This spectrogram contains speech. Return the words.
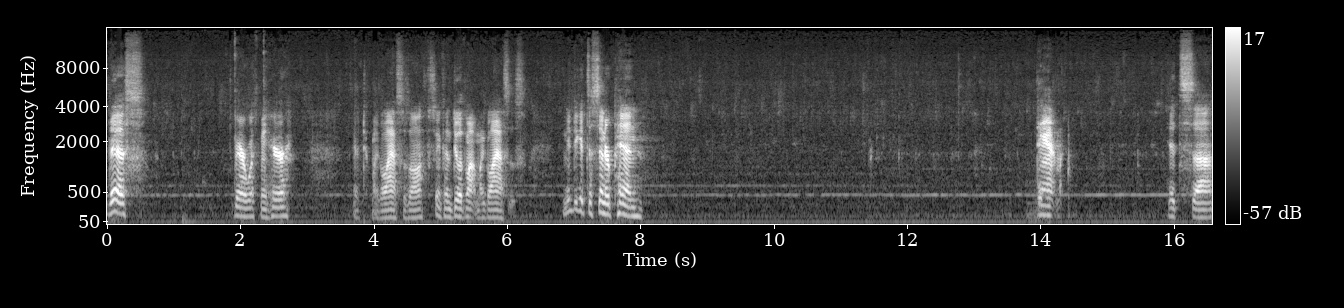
this. Bear with me here. I took my glasses off. See if I can do it without my glasses. I need to get the center pin. Damn. It's uh,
